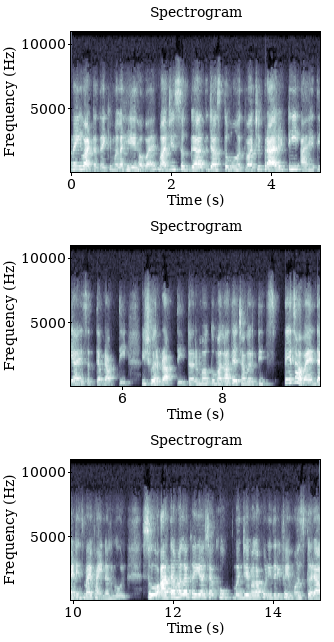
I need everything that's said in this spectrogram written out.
नाही वाटत आहे, की मला हे हवं आहे माझी सगळ्यात जास्त महत्वाची प्रायोरिटी आहे, ती आहे सत्यप्राप्ती. ईश्वर प्राप्ती. तर मग मला त्याच्यावरतीच तेच हवं आहे that is my final goal. So आता मला काही अशा खूप म्हणजे मला कोणीतरी फेमस करा,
